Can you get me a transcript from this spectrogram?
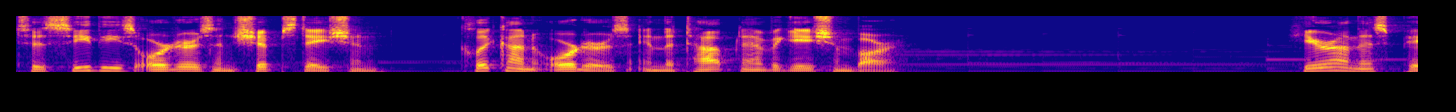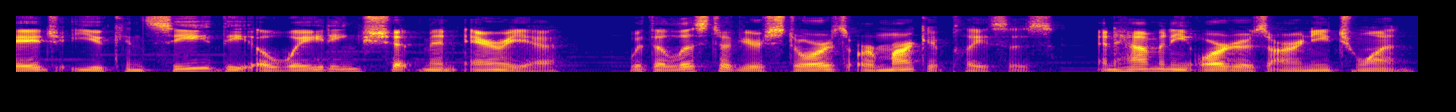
To see these orders in ShipStation, click on Orders in the top navigation bar. Here on this page, you can see the Awaiting Shipment area with a list of your stores or marketplaces and how many orders are in each one.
